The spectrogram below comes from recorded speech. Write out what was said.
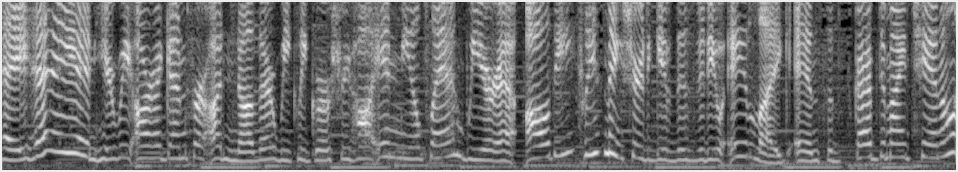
Hey, hey, and here we are again for another weekly grocery haul and meal plan. We are at Aldi. Please make sure to give this video a like and subscribe to my channel.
